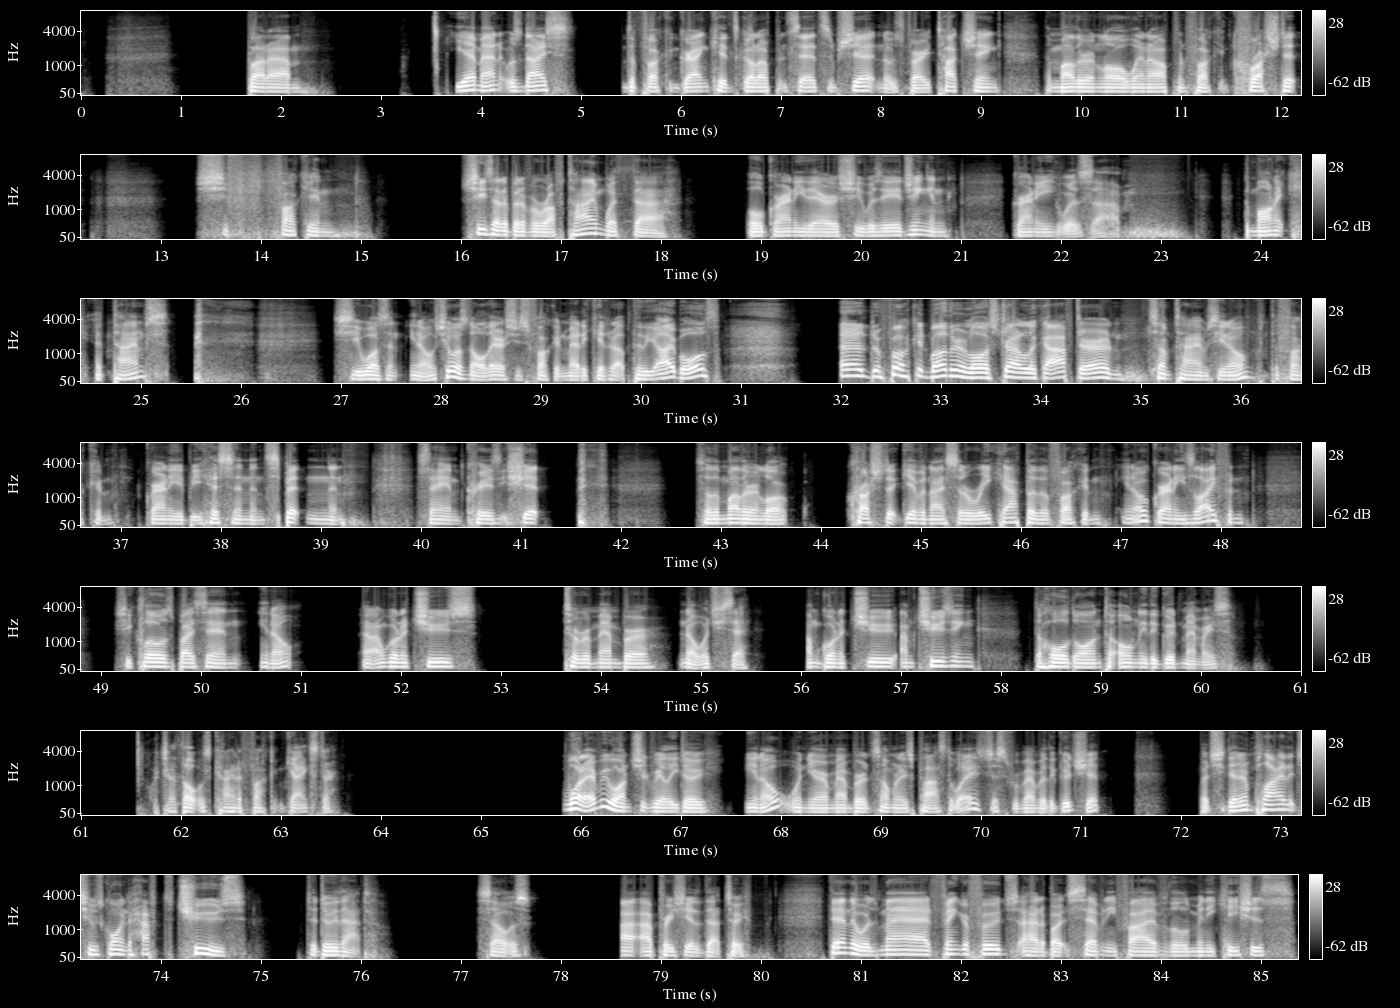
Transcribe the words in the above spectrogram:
But um, yeah, man, it was nice the fucking grandkids got up and said some shit, and it was very touching. The mother in law went up and fucking crushed it. She fucking. She's had a bit of a rough time with uh, old Granny there as she was aging, and Granny was um, demonic at times. she wasn't, you know, she wasn't all there. She's fucking medicated up to the eyeballs. And the fucking mother in law is trying to look after her, and sometimes, you know, the fucking granny would be hissing and spitting and saying crazy shit. so the mother in law crushed it, gave a nice little recap of the fucking, you know, granny's life, and she closed by saying, you know, and I'm going to choose to remember. No, what'd she say? I'm going to choose. I'm choosing to hold on to only the good memories which I thought was kind of fucking gangster. What everyone should really do, you know, when you're remembering someone who's passed away, is just remember the good shit. But she did imply that she was going to have to choose to do that. So it was, I, I appreciated that too. Then there was mad finger foods. I had about 75 little mini quiches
